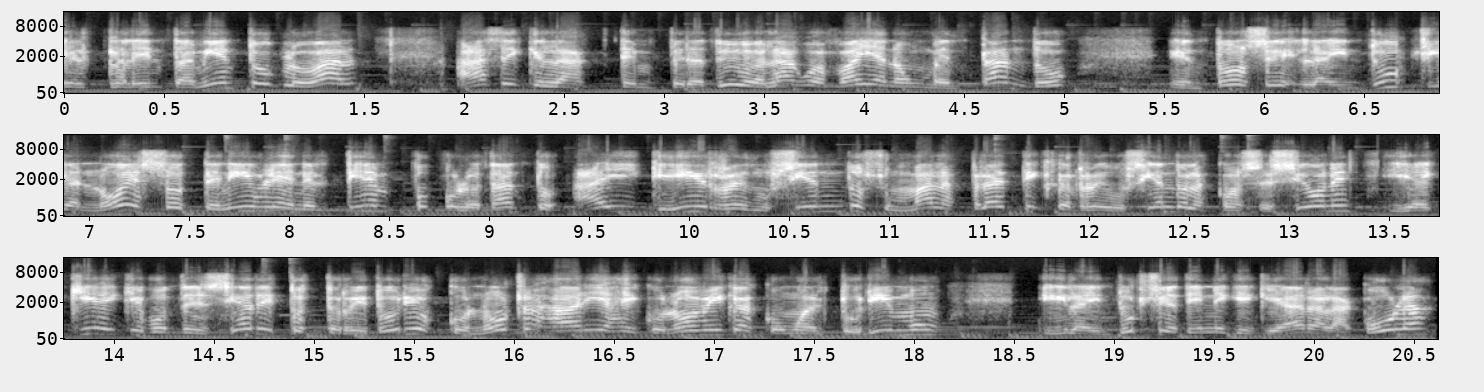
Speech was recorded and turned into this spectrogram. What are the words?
el calentamiento global hace que las temperaturas del agua vayan aumentando, entonces la industria no es sostenible en el tiempo, por lo tanto hay que ir reduciendo sus malas prácticas, reduciendo las concesiones y aquí hay que potenciar estos territorios con otras áreas económicas como el turismo y la industria tiene que quedar a la cola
